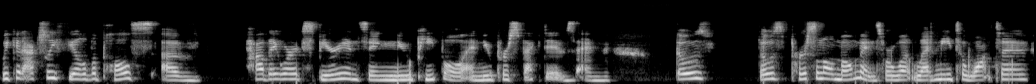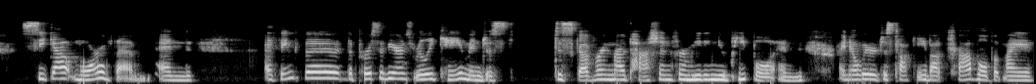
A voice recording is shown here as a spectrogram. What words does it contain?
we could actually feel the pulse of how they were experiencing new people and new perspectives. And those those personal moments were what led me to want to seek out more of them. And I think the the perseverance really came in just discovering my passion for meeting new people. And I know we were just talking about travel, but my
